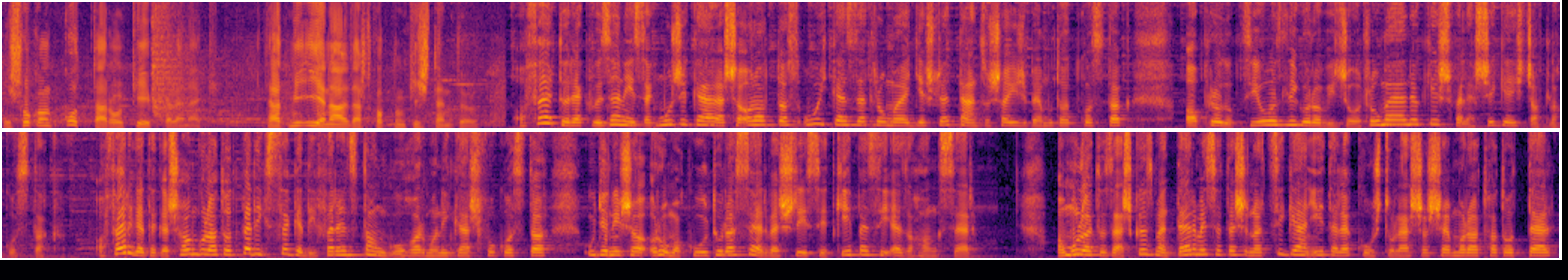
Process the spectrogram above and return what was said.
És sokan kottáról képtelenek. Tehát mi ilyen áldást kaptunk Istentől. A feltörekvő zenészek muzsikálása alatt az új kezdet Roma Egyesület táncosa is bemutatkoztak. A produkcióhoz Ligorovics Zsolt Roma elnök és felesége is csatlakoztak. A fergeteges hangulatot pedig Szegedi Ferenc tangó harmonikás fokozta, ugyanis a roma kultúra szerves részét képezi ez a hangszer. A mulatozás közben természetesen a cigány ételek kóstolása sem maradhatott el.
